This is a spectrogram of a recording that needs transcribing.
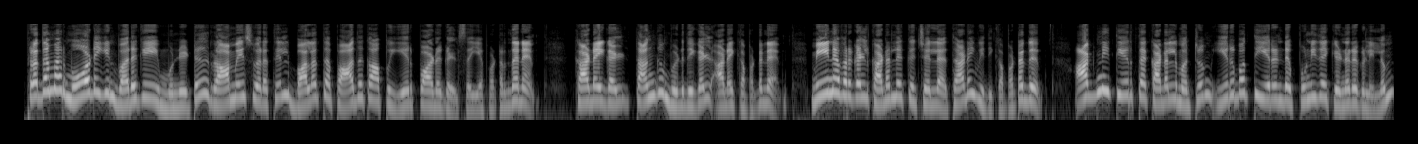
பிரதமர் மோடியின் வருகையை முன்னிட்டு ராமேஸ்வரத்தில் பலத்த பாதுகாப்பு ஏற்பாடுகள் செய்யப்பட்டிருந்தன. கடைகள் தங்கும் விடுதிகள் அடைக்கப்பட்டன. மீனவர்கள் கடலுக்கு செல்ல தடை விதிக்கப்பட்டது. அக்னி தீர்த்த கடல் மற்றும் இருபத்தி இரண்டு புனித கிணறுகளிலும்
